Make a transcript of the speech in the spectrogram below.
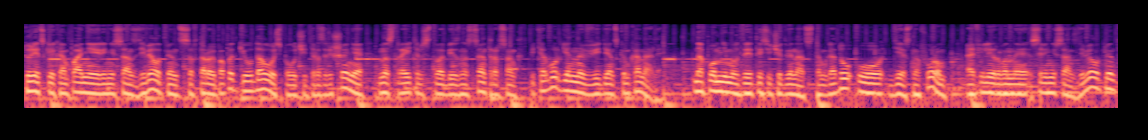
Турецкая компания Renaissance Development со второй попытки удалось получить разрешение на строительство бизнес-центра в Санкт-Петербурге на Введенском канале. Напомним, в 2012 году ООО «Десна Форум», аффилированное с Renaissance Development,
